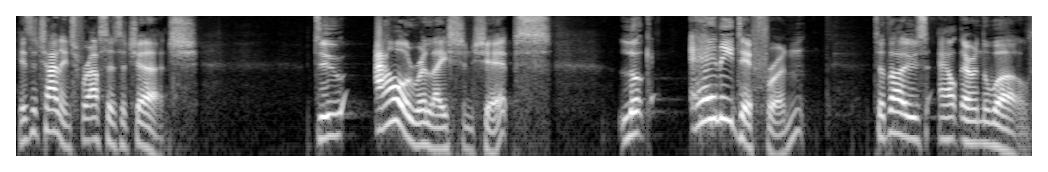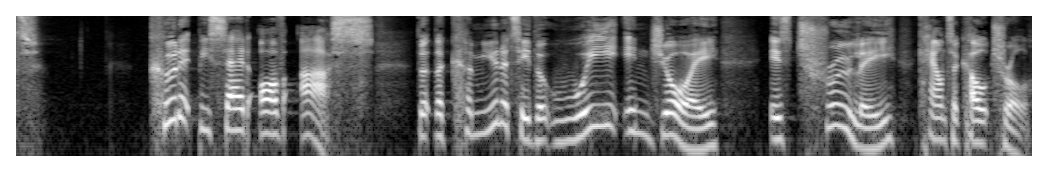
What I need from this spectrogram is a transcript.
Here's a challenge for us as a church. Do our relationships look any different to those out there in the world? Could it be said of us that the community that we enjoy is truly countercultural?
